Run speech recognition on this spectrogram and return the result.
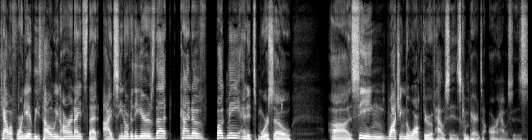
California, at least Halloween Horror Nights, that I've seen over the years that kind of bug me, and it's more so uh, seeing, watching the walkthrough of houses compared to our houses.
